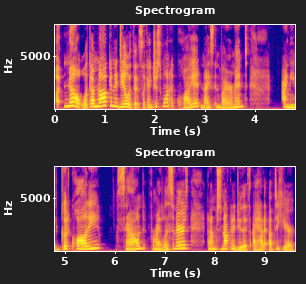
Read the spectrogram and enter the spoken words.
uh, no, like I'm not to deal with this. Like I just want a quiet, nice environment I need good quality sound for my listeners and I'm just not to do this. I had it up to here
